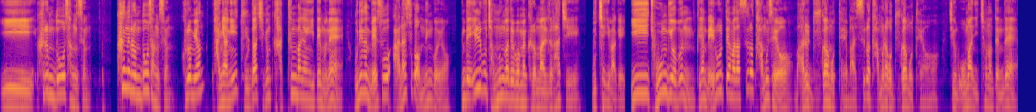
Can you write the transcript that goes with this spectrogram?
이 흐름도 상승, 큰 흐름도 상승. 그러면 방향이 둘 다 지금 같은 방향이기 때문에 우리는 매수 안 할 수가 없는 거예요. 근데 일부 전문가들 보면 그런 말들 하지. 무책임하게. 이 좋은 기업은 그냥 내려올 때마다 쓸어 담으세요. 말을 누가 못해. 말 쓸어 담으라고 누가 못해요. 지금 5만 2천 원대인데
